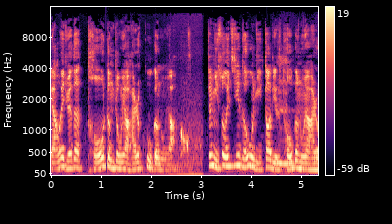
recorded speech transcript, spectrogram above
两位觉得投更重要还是顾更重要？就你作为基金投顾，你到底是投更重要还是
